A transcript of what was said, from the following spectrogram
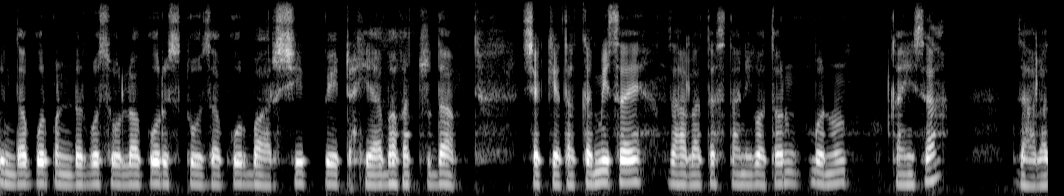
इंदापूर पंढरपूर सोलापूर तुळजापूर बार्शी पेठ ह्या भागातसुद्धा शक्यता कमीच आहे. झाला तर स्थानिक वातावरण बनून काहीसा झाला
